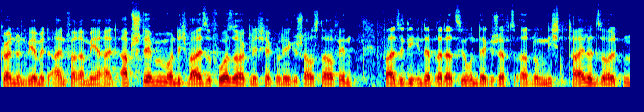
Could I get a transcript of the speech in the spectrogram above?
können wir mit einfacher Mehrheit abstimmen. Ich weise vorsorglich, Herr Kollege Schaus, darauf hin, falls Sie die Interpretation der Geschäftsordnung nicht teilen sollten,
